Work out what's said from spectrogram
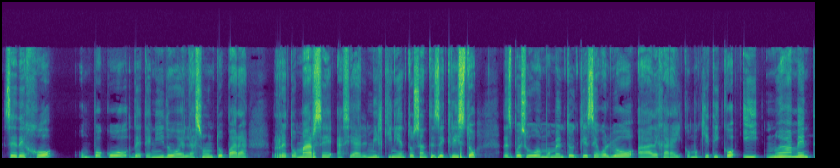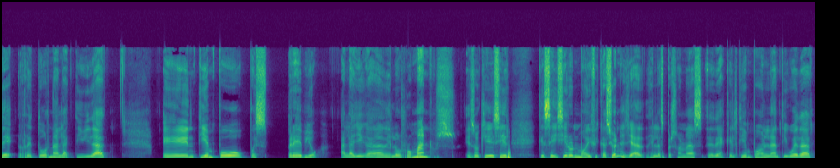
se dejó un poco detenido el asunto para retomarse hacia el 1500 antes de Cristo. Después hubo un momento en que se volvió a dejar ahí como quietico y nuevamente retorna la actividad en tiempo pues previo a la llegada de los romanos. Eso quiere decir que se hicieron modificaciones ya de las personas de aquel tiempo en la antigüedad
